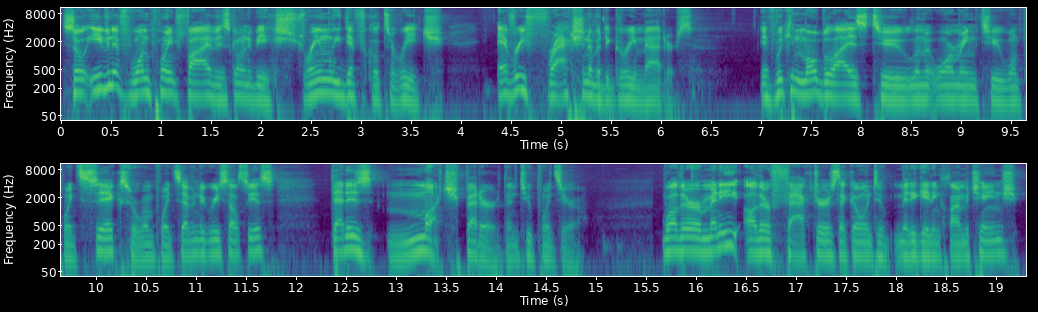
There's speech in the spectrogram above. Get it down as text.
So even if 1.5 is going to be extremely difficult to reach, every fraction of a degree matters. If we can mobilize to limit warming to 1.6 or 1.7 degrees Celsius, that is much better than 2.0. While there are many other factors that go into mitigating climate change,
